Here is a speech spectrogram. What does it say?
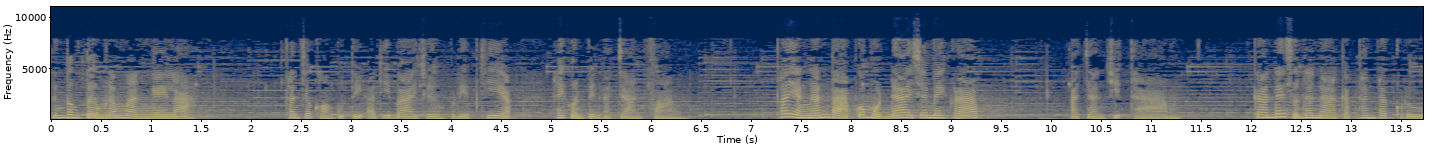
ถึงต้องเติมน้ำมันไงล่ะ ท่านเจ้าของกุฏิอธิบายเชิงเปรียบเทียบ ให้คนเป็นอาจารย์ฟัง ถ้าอย่างนั้นบาปก็หมดได้ใช่ไหมครับ อาจารย์ชิดถาม การได้สนทนากับท่านพระครู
